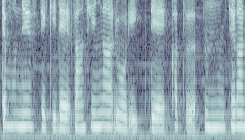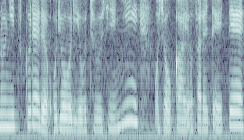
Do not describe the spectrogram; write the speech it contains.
ってもね素敵で斬新な料理でかつ、うん、手軽に作れるお料理を中心にご紹介をされていて、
